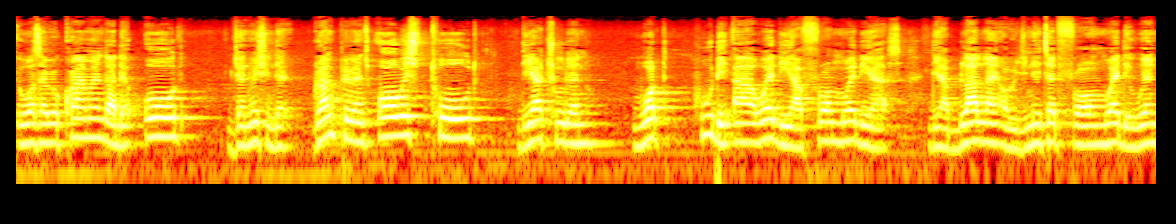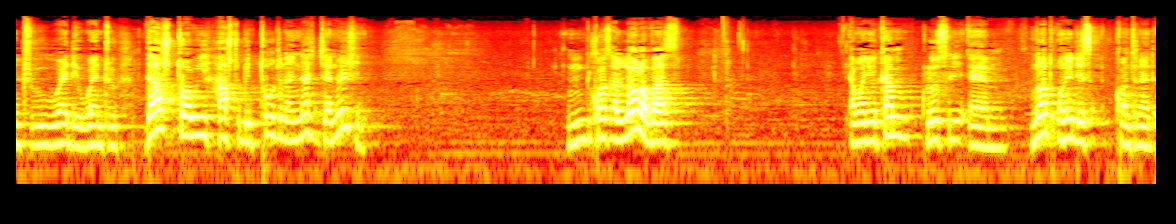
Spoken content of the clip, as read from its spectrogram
It was a requirement that the old generation the grandparents always told their children what who they are where they are from where they are their bloodline originated from, where they went through, where they went through. That story has to be told to the next generation. Mm, because a lot of us, and when you come closely, um, not only this continent,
